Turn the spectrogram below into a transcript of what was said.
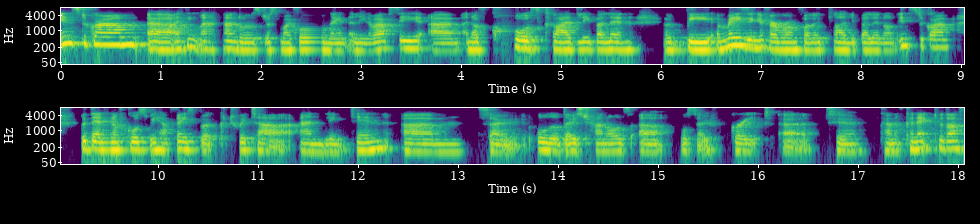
Instagram. Uh, I think my handle is just my full name, Alina Bassi. Um, and of course, Kleiderly Berlin. It would be amazing if everyone followed Kleiderly Berlin on Instagram. But then, of course, we have Facebook, Twitter, and LinkedIn. Um, so all of those channels are also great uh, to kind of connect with us.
